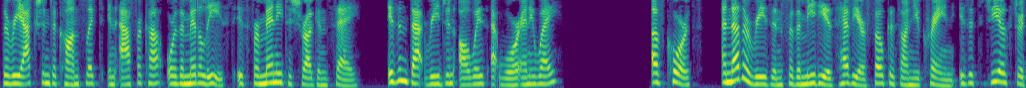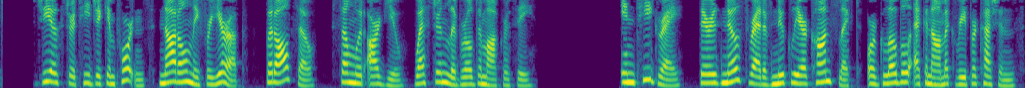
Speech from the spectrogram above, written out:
the reaction to conflict in Africa or the Middle East is for many to shrug and say, isn't that region always at war anyway? Of course, another reason for the media's heavier focus on Ukraine is its geostrat- geostrategic importance not only for Europe, but also, some would argue, Western liberal democracy. In Tigray, there is no threat of nuclear conflict or global economic repercussions,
